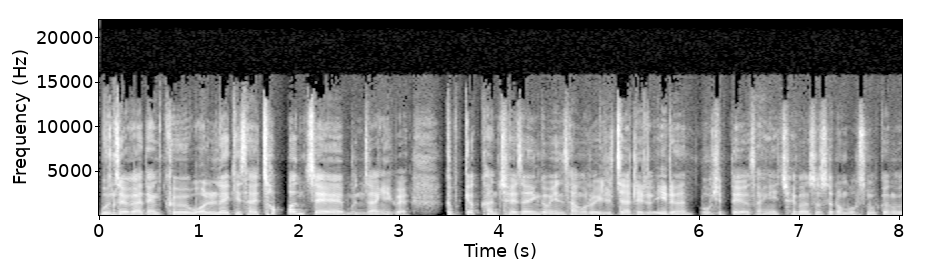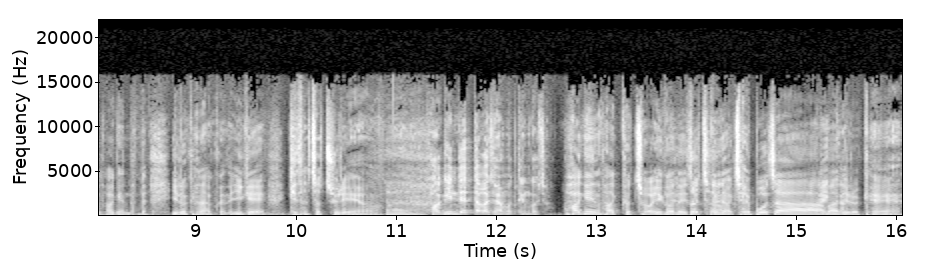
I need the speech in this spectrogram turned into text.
문제가 된 그 원래 기사의 첫 번째 문장이고요. 급격한 최저임금 인상으로 일자리를 잃은 50대 여성이 최근 스스로 목숨을 끊은 것을 확인했는데 이렇게 나왔거든요. 이게 기사 첫 줄이에요. 예. 확인됐다가 잘못된 거죠. 확인, 확 그렇죠. 이거는 이제 그렇죠. 그냥 제보자만 그러니까. 이렇게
